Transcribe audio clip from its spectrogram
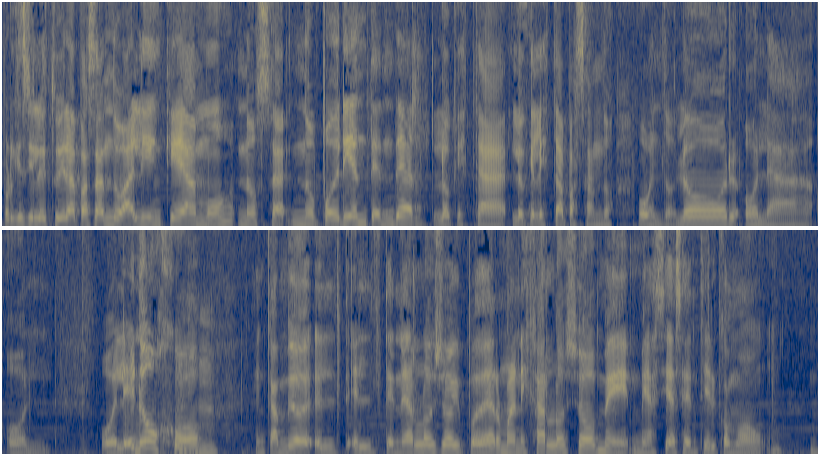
porque si lo estuviera pasando a alguien que amo, no, no podría entender lo que está, lo que le está pasando, o el dolor, o la, o el, o el enojo. En cambio, el, el tenerlo yo y poder manejarlo yo me, me hacía sentir como un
